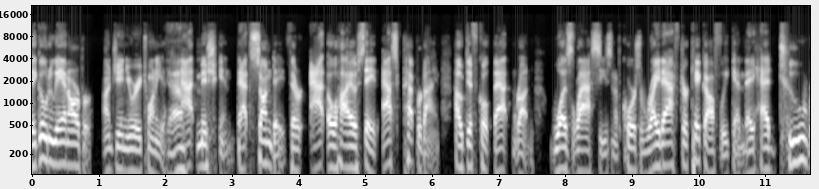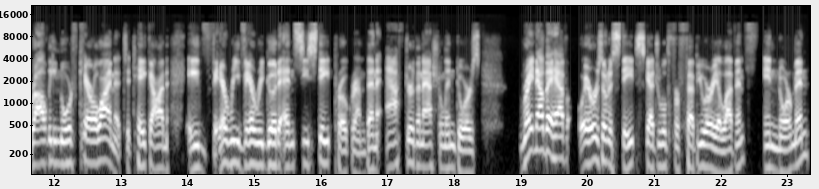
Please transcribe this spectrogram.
They go to Ann Arbor on January 20th yeah. at Michigan that Sunday. They're at Ohio State. Ask Pepperdine how difficult that run was last season. Of course, right after kickoff weekend, they had to Raleigh, North Carolina to take on a very, very good NC State program. Then after the national indoors, right now they have Arizona State scheduled for February 11th in Norman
